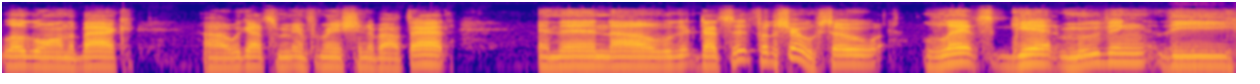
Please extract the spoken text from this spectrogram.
logo on the back. Uh, we got some information about that, and then uh, we, that's it for the show. So let's get moving. The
